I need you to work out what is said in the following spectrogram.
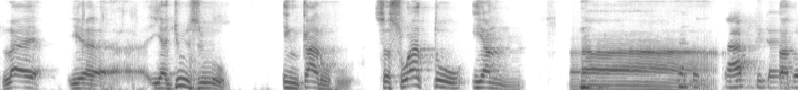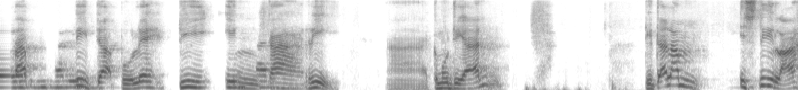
la ya ya juzu ingkaruhu. Sesuatu yang tetap tidak tetap boleh tidak boleh diingkari. Nah, kemudian di dalam istilah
